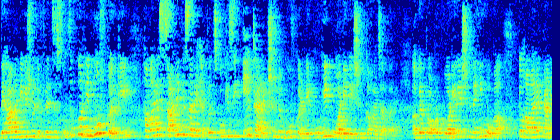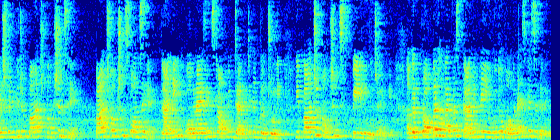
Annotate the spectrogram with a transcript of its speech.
they have individual differences उन सबको रिमूव करके हमारे सारे के सारे एफर्ट्स को किसी एक डायरेक्शन में मूव करने को ही कोऑर्डिनेशन कहा जाता है अगर प्रॉपर कोऑर्डिनेशन नहीं होगा तो हमारे मैनेजमेंट के जो पाँच फ़ंक्शंस हैं, पाँच फ़ंक्शंस कौन से हैं? Planning organizing staffing directing and controlling ये पाँचों फ़ंक्शंस फेल हो जाएँगे। अगर प्रॉपर हमारे पास प्लानिंग नहीं होगी तो हम ऑर्गेनाइज कैसे करेंगे?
